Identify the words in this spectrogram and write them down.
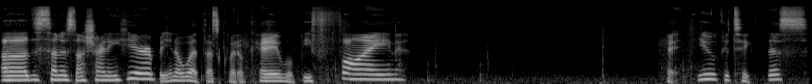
Uh, the sun is not shining here, but you know what? That's quite okay. We'll be fine. Okay, you could take this.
